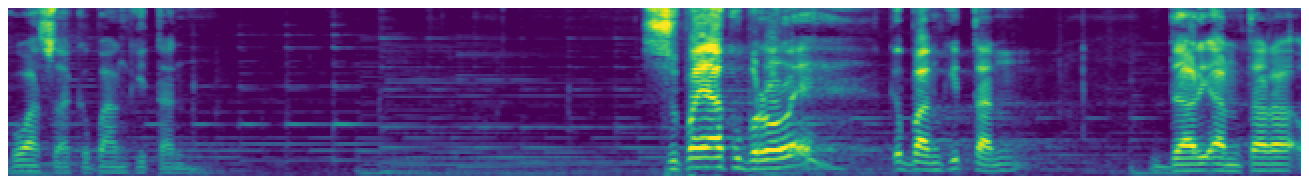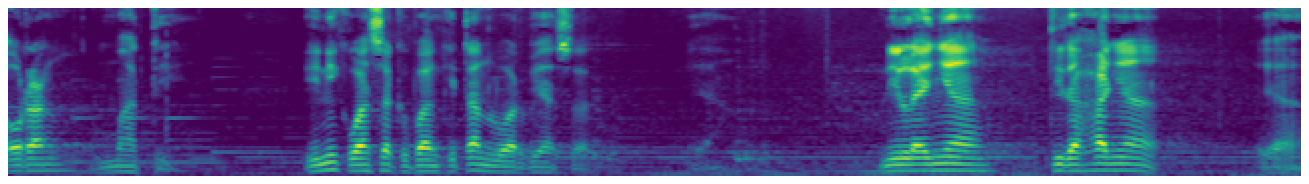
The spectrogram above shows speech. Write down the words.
kuasa kebangkitan. Supaya aku beroleh kebangkitan dari antara orang mati. Ini kuasa kebangkitan luar biasa. Ya. Nilainya tidak hanya ya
